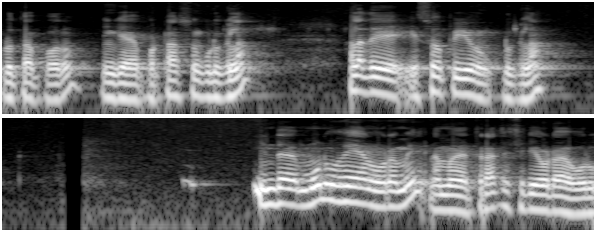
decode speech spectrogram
கொடுத்தா போதும். நீங்கள் பொட்டாசும் கொடுக்கலாம். அல்லது எஸ்ஓபியும் கொடுக்கலாம். இந்த மூணு வகையான உரமே நம்ம திராட்சை செடியோட ஒரு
